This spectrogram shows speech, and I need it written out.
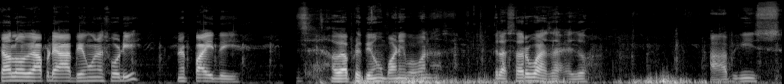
ચાલો હવે આપણે આ ભેહુંને છોડી અને પાઈ દઈએ. હવે આપણે ભેહું પાણી પાવાના છે. પેલા સરવા જાય જો. આપીશ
